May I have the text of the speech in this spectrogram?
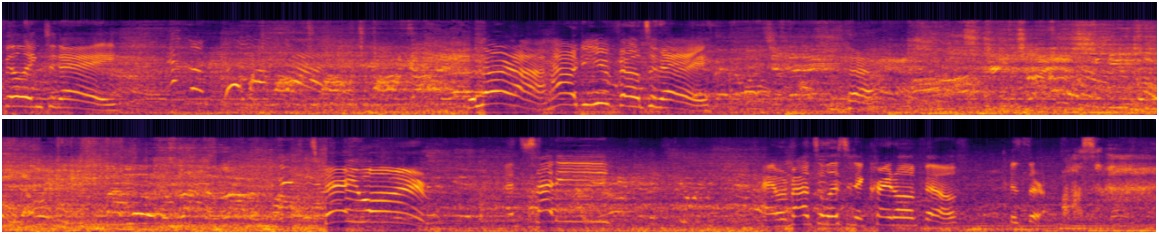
How feeling today? Laura, how do you feel today? It's very warm and sunny. And we're about to listen to Cradle of Filth because they're awesome.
